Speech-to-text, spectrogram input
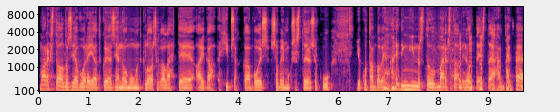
Mark Stahl tosiaan vuoden jatko ja siellä No Movement Clause, joka lähtee aika hipsakkaan pois sopimuksesta, jos joku, joku Tampa Bay Lightning innostuu Mark Stahlin otteesta ja hän pitää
